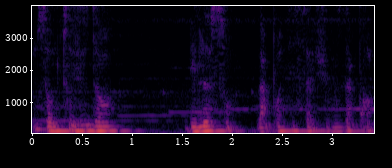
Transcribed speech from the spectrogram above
Nous sommes toujours dans des leçons, l'apprentissage, je vous apprends.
